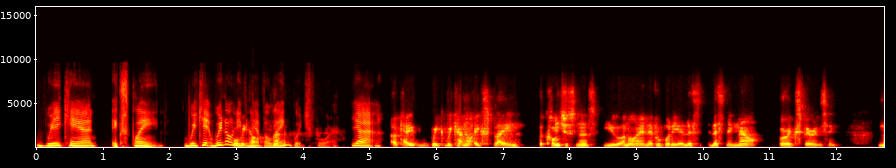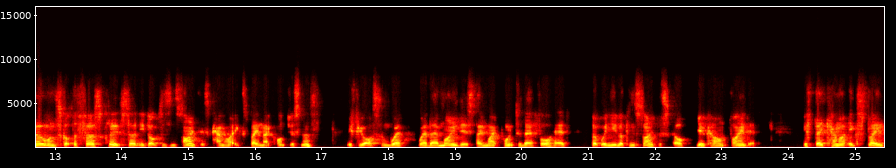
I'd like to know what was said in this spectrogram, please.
we can't explain. We can't, we don't well, even we have a language for. Yeah. Okay. We, we cannot explain the consciousness you and I and everybody are lis- listening now are experiencing no one's got the first clue. Certainly, doctors and scientists cannot explain that consciousness. If you ask them where, where their mind is, they might point to their forehead, but when you look inside the skull, you can't find it. If they cannot explain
